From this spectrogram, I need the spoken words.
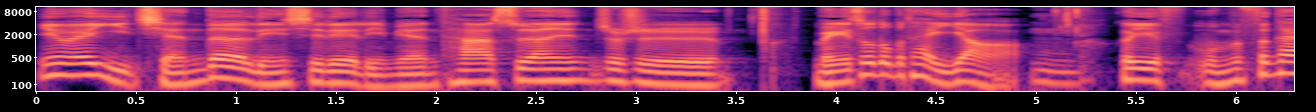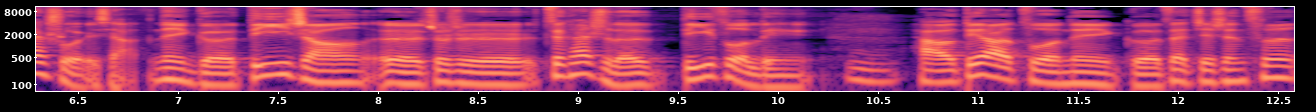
因为以前的零系列里面，它虽然就是。每一座都不太一样啊，嗯，可以我们分开说一下。那个第一章，呃，就是最开始的第一座零，嗯，还有第二座那个在杰神村，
